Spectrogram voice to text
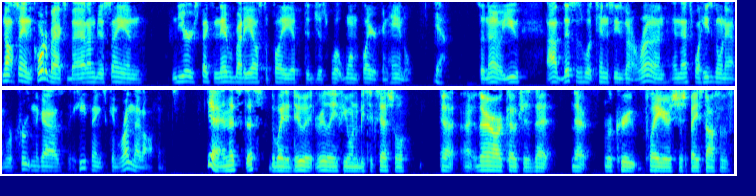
not saying the quarterback's bad. I'm just saying you're expecting everybody else to play up to just what one player can handle. Yeah. So no, you. I, this is what Tennessee's going to run, and that's why he's going out and recruiting the guys that he thinks can run that offense. Yeah, and that's that's the way to do it. Really, if you want to be successful, uh, there are coaches that that recruit players just based off of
